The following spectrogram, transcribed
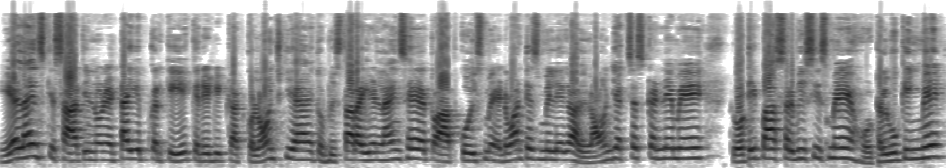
एयरलाइंस के साथ इन्होंने टाइप करके ये क्रेडिट कार्ड को लॉन्च किया है तो विस्तारा एयरलाइंस है तो आपको इसमें एडवांटेज मिलेगा लॉन्च एक्सेस करने में टोटी पास सर्विसेज़ में होटल बुकिंग में,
